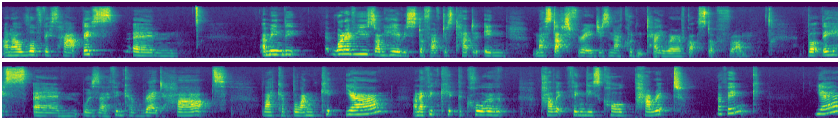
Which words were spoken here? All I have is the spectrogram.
And I love this hat. This, um, I mean, the what I've used on here is stuff I've just had in my stash for ages and I couldn't tell you where I've got stuff from. But this um, was, I think, a red heart, like a blanket yarn. And I think it, the colour palette thing is called Parrot, I think. Yeah.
